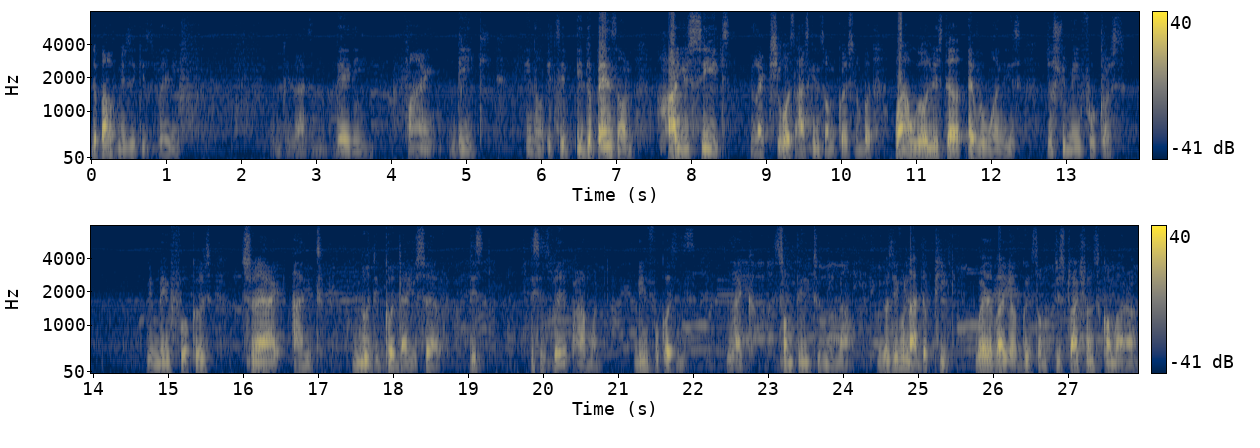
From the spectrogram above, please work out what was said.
The power of music is very, very fine, big. You know, it's a, it depends on how you see it. Like she was asking some question, but what I will always tell everyone is just remain focused. Remain focused. Try and know the God that you serve. This, this is very paramount. Being focused is like something to me now because even at the peak, wherever you're going, some distractions come around.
